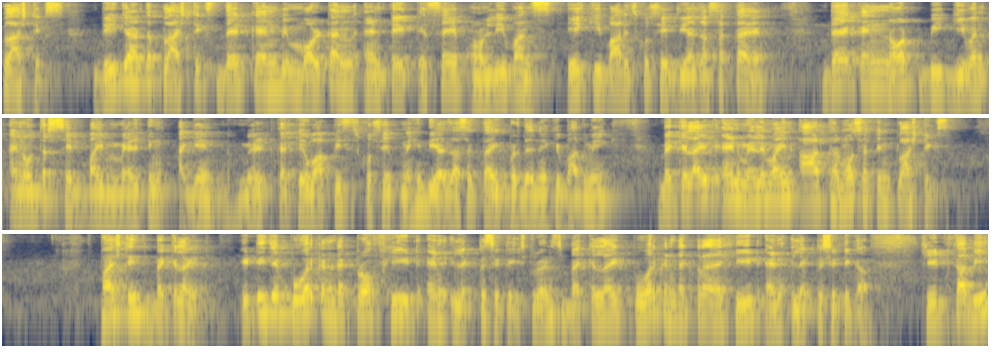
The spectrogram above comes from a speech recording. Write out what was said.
plastics these are the plastics that can be molten and take a shape only once एक ही बार इसको शेप दिया जा सकता है। They can not be given another shape by melting again melt करके वापस इसको सेप नहीं दिया जा सकता एक बार देने के बाद में। Bakelite and melamine are thermosetting plastics first is Bakelite it is a poor conductor of heat and electricity students Bakelite poor conductor है हीट एंड इलेक्ट्रिसिटी का। हीट का भी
